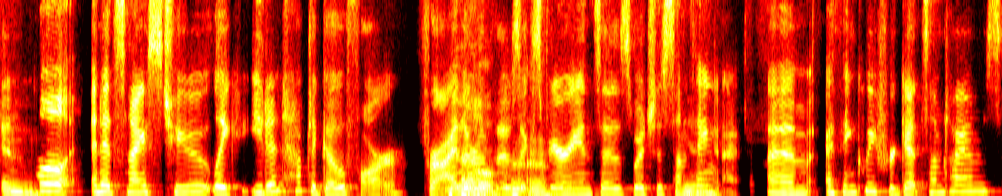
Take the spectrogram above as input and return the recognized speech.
and well and it's nice too like you didn't have to go far for either no, of those uh-uh. experiences which is something yeah. um i think we forget sometimes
